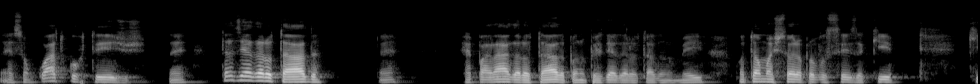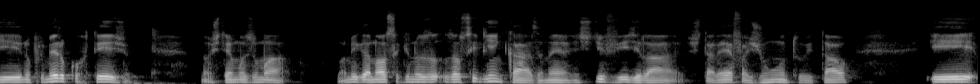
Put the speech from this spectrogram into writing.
né, São quatro cortejos, né? Trazer a garotada, né? Reparar a garotada para não perder a garotada no meio. Contar uma história para vocês aqui que no primeiro cortejo nós temos uma, uma amiga nossa que nos auxilia em casa, né? A gente divide lá as tarefas junto e tal. E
